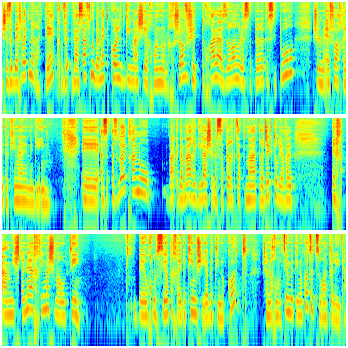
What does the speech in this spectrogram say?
שזה בהחלט מרתק, ואספנו באמת כל דגימה שיכולנו לחשוב, שתוכל לעזור לנו לספר את הסיפור של מאיפה החיידקים האלה מגיעים. אז, אז לא התחלנו בהקדמה הרגילה של לספר קצת מה הטראג'קטורי, אבל איך המשתנה הכי משמעותי באוכלוסיות החיידקים שיהיה בתינוקות, שאנחנו מוצאים בתינוקות, זה צורת הלידה.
